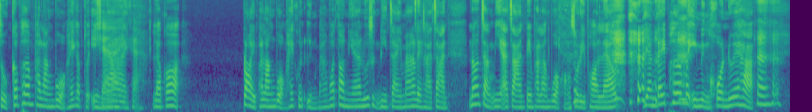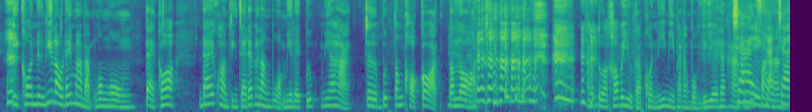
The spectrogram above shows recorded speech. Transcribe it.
สุขก็เพิ่มพลังบวกให้กับตัวเองใช่ได้ค่ะแล้วก็ ปล่อยพลังบวกให้คนอื่นบ้างเพราะตอนนี้รู้สึกดีใจมากเลยค่ะอาจารย์ นอกจากมีอาจารย์เป็นพลังบวกของสุริพรแล้ว ยังได้เพิ่มมาอีกหนึ่งคนด้วยค่ะ อีกคนหนึ่งที่เราได้มาแบบงงๆแต่ก็ได้ความจริงใจได้พลังบวกมีอะไรปุ๊บเนี่ยค่ะ เจอปุ๊บต้องขอกอดตลอด เอาตัวเข้าไปอยู่กับคนที่มีพลังบวกเยอะๆนะคะ ใช่ณผู้ฟัค่ะงใช่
